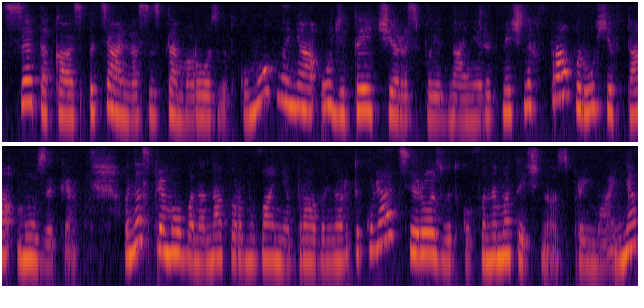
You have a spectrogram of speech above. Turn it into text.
Це така спеціальна система розвитку мовлення у дітей через поєднання ритмічних вправ, рухів та музики. Вона спрямована на формування правильної артикуляції, розвитку фонематичного сприймання,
